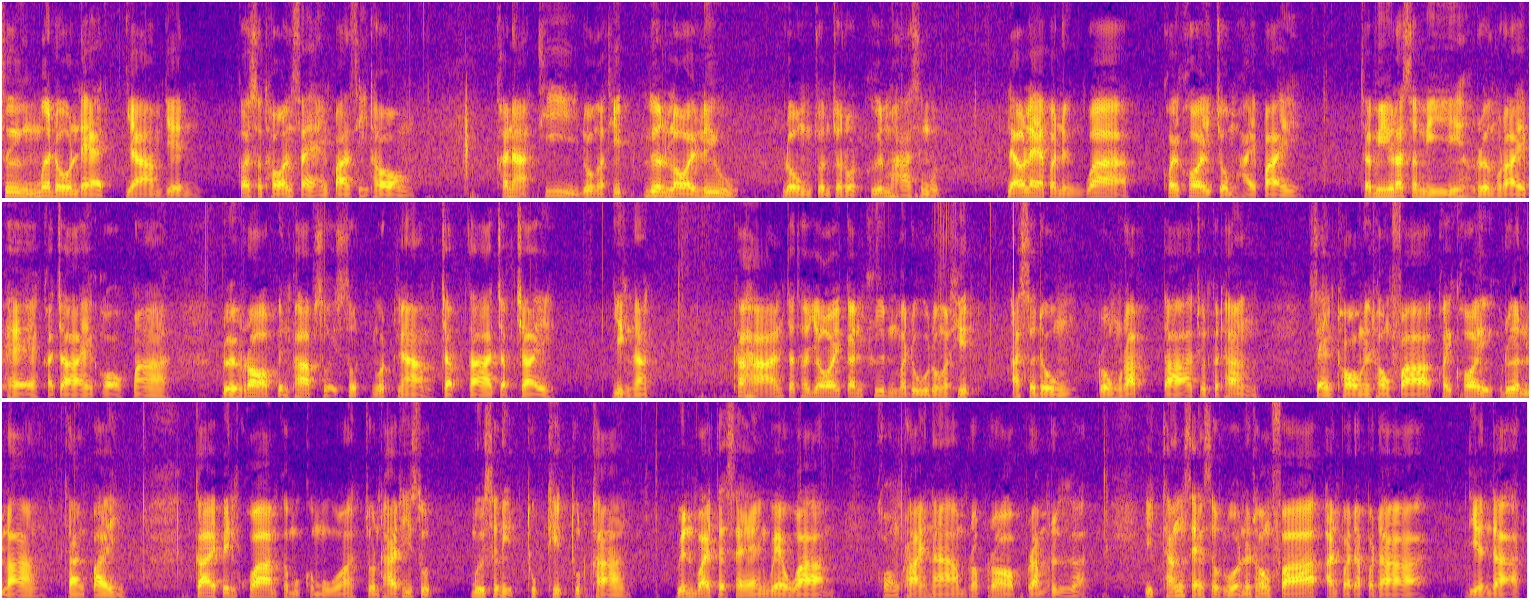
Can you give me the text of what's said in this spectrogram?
ซึ่งเมื่อโดนแดดยามเย็นก็สะท้อนแสงปานสีทอง ขณะที่ดวงอาทิตย์เลื่อนลอยลิ้ว ลงจนจรดพื้นมหาสมุทรแล้วแลประหนึ่งว่าค่อยๆจมหายไป จะมีรัศมีเรืองไรแผ่กระจายออกมา โดยรอบเป็นภาพสวยสดงดงามจับตาจับใจ ยิ่งนัก ทหารจะทยอยกันขึ้นมาดูดวงอาทิตย์ อัสดงรงรับตาจนกระทั่ง แสงทองในท้องฟ้าค่อยๆ เลื่อนลางจางไป กลายเป็นความขมุกขมัวจนท้ายที่สุด มืดสนิททุกทิศทุกทาง เว้นไว้แต่แสงแวววาม ของพรายน้ำรอบๆรำเรือ อีกทั้งแสงสลัวในท้องฟ้าอันประดับประดา เดียนดาด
